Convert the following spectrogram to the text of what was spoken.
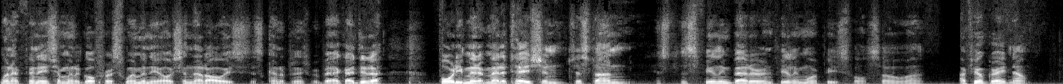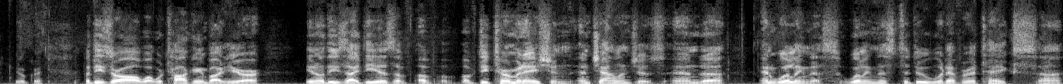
when I finish, I'm gonna go for a swim in the ocean. That always just kind of brings me back. I did a 40 minute meditation just on just, just feeling better and feeling more peaceful. So uh, I feel great now. feel great. But these are all what we're talking about here are, you know, these ideas of, of, of determination and challenges and uh, and willingness, willingness to do whatever it takes uh,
